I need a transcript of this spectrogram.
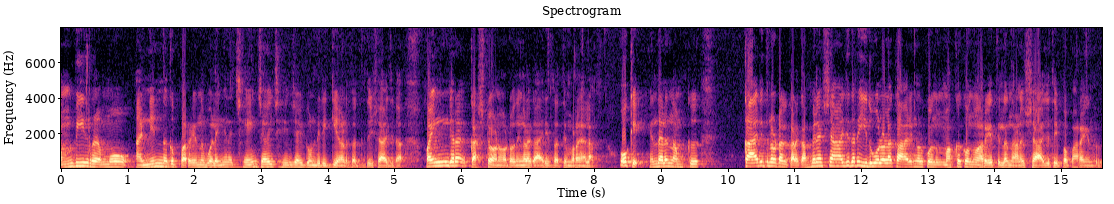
അമ്പി റമോ അന്യൻ എന്നൊക്കെ പറയുന്ന പോലെ ഇങ്ങനെ ചേഞ്ച് ആയി ചേഞ്ച് ആയിക്കൊണ്ടിരിക്കുകയാണ് സത്യത്തിൽ ഷാജിത ഭയങ്കര കഷ്ടമാണ് കേട്ടോ നിങ്ങളുടെ കാര്യം സത്യം പറഞ്ഞാൽ ഓക്കെ എന്തായാലും നമുക്ക് കാര്യത്തിലോട്ടൊക്കെ കിടക്കാം. പിന്നെ ഷാജിദയുടെ ഇതുപോലുള്ള കാര്യങ്ങൾക്കൊന്നും മക്കൾക്കൊന്നും അറിയത്തില്ലെന്നാണ് ഷാജിത ഇപ്പോൾ പറയുന്നത്.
